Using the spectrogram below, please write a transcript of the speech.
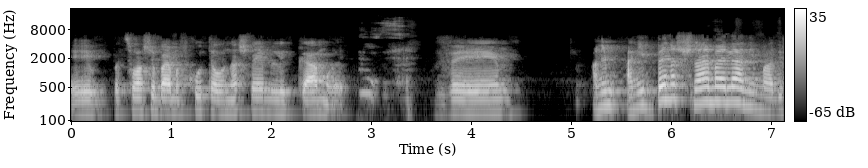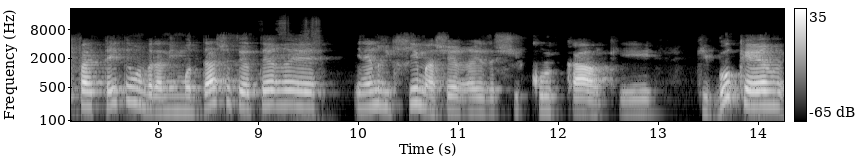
אה, בצורה שבה הם הפכו את העונה שלהם לגמרי. ואני בין השניים האלה אני מעדיפה את טייטום, אבל אני מודה שזה יותר אה, עניין רגשי מאשר איזה שיקול קר, כי כי בוקר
